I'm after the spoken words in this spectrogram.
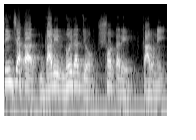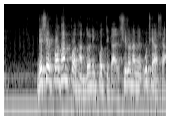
তিন চাকার গাড়ির নৈরাজ্য সরকারের কারণেই। দেশের প্রধান প্রধান দৈনিক পত্রিকার শিরোনামে উঠে আসা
